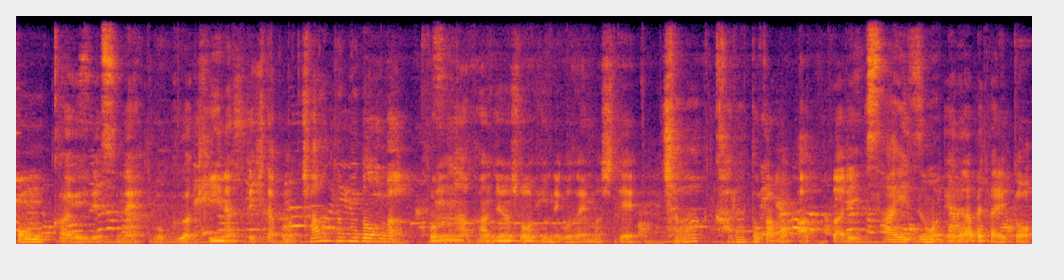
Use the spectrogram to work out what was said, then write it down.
今回ですね僕が気になってきたこのチャータマ丼がこんな感じの商品でございましてチャーカラとかもあったりサイズも選べたりと、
